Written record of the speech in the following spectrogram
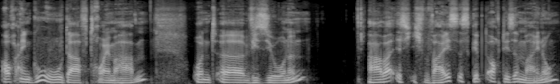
Auch ein Guru darf Träume haben und äh, Visionen. Aber ich, ich weiß, es gibt auch diese Meinung,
